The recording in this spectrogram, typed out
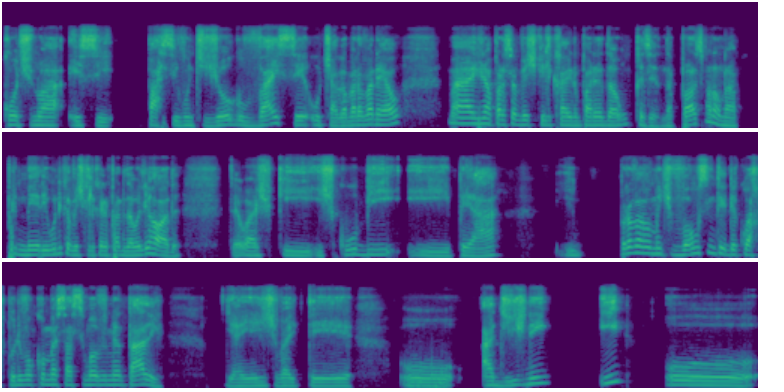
continuar esse passivo antijogo vai ser o Thiago Abravanel. Mas na próxima vez que ele cair no paredão, quer dizer, na próxima não, na primeira e única vez que ele cair no paredão, ele roda. Então eu acho que Scooby e PA e provavelmente vão se entender com o Arthur e vão começar a se movimentar ali. E aí a gente vai ter o, a Disney e o,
